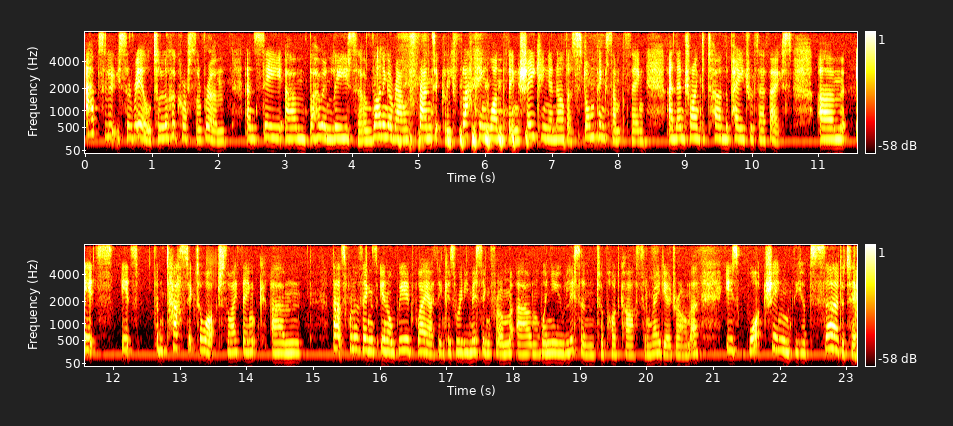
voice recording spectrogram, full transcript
absolutely surreal to look across the room and see um, Bo and Lisa running around frantically, flapping one thing, shaking another, stomping something, and then trying to turn the page with their face. Um, it's it's fantastic to watch. So I think um, that's one of the things, in a weird way, I think is really missing from um, when you listen to podcasts and radio drama, is watching the absurdity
